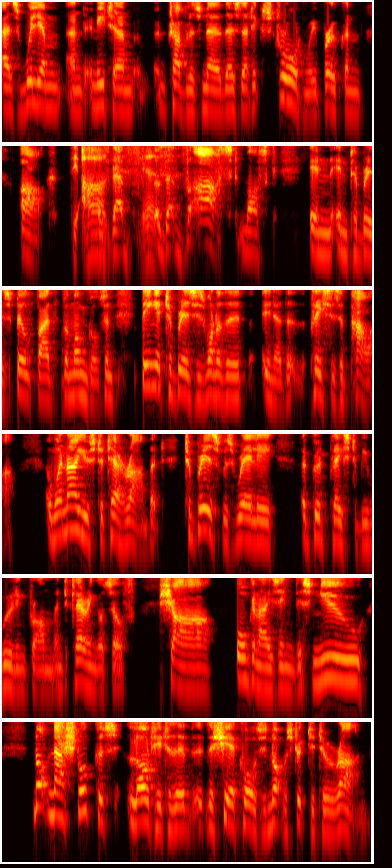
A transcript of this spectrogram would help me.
as William and Anita and, and travelers know, there's that extraordinary broken arc The Ark. of that yes. of that vast mosque in in Tabriz built by the Mongols. And being at Tabriz is one of the you know the places of power. And we're now used to Tehran, but Tabriz was really a good place to be ruling from and declaring yourself Shah, organizing this new, not national, because loyalty to the the Shia cause is not restricted to Iran.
